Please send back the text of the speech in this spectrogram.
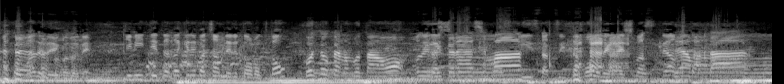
ここまでということで気に入っていただければチャンネル登録と高評価のボタンをお願いします。インスタツイッターもお願いします。ではまた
